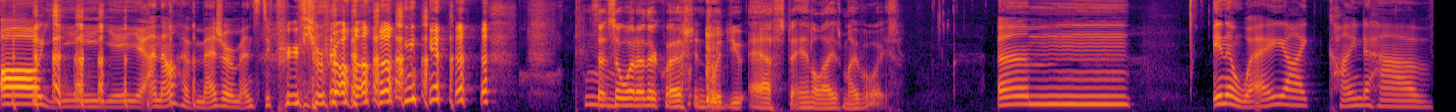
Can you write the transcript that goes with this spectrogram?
Oh yeah, yeah, yeah. And I'll have measurements to prove you're wrong. So, so what other questions would you ask to analyze my voice? um, in a way, I kind of have.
